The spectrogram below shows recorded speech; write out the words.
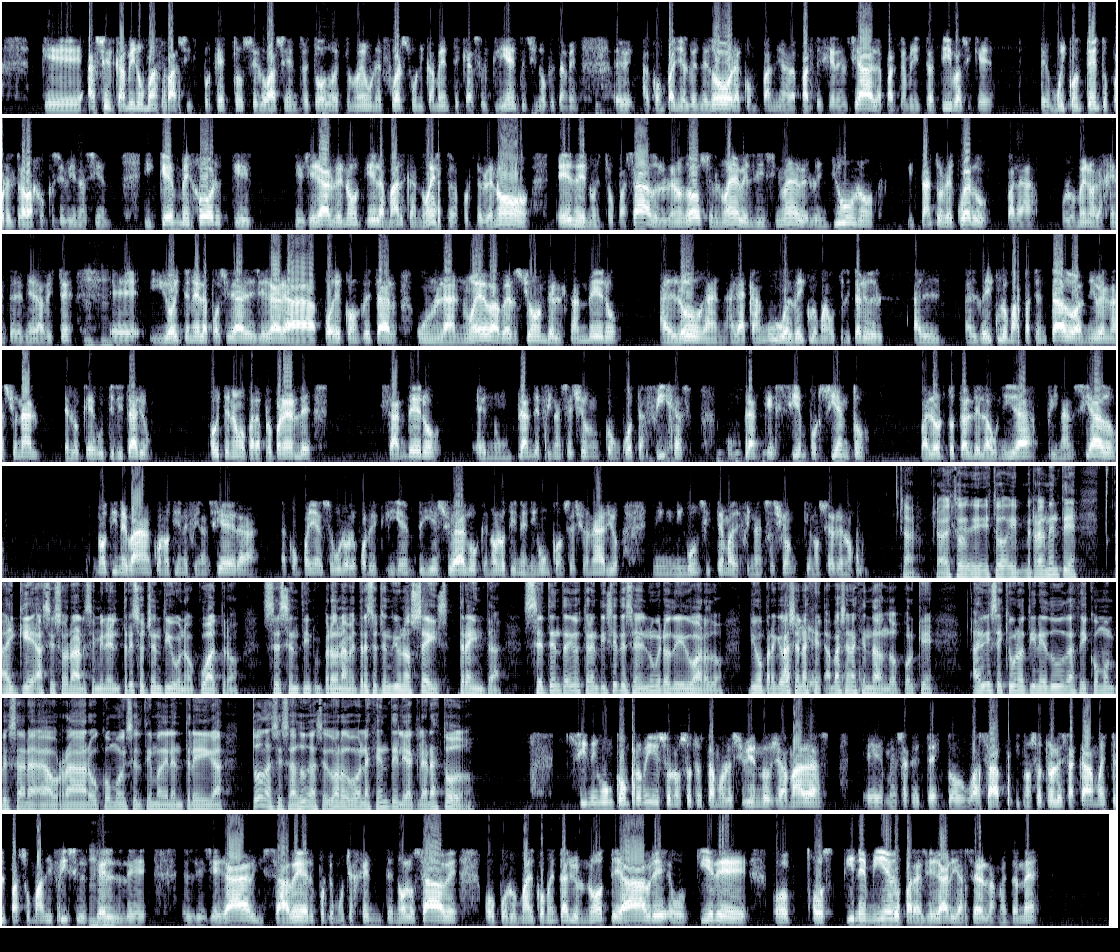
que hace el camino más fácil, porque esto se lo hace entre todos. Esto no es un esfuerzo únicamente que hace el cliente, sino que también eh, acompaña al vendedor, acompaña a la parte gerencial, la parte administrativa, así que eh, muy contento por el trabajo que se viene haciendo. Y qué es mejor que, que llegar Renault, que la marca nuestra, porque Renault es de nuestro pasado, el Renault 12, el 9, el 19, el 21, y tanto recuerdo para por lo menos la gente de mi edad, ¿viste? Eh, y hoy tener la posibilidad de llegar a poder concretar un, la nueva versión del Sandero al Logan, a la Kangoo, al vehículo más utilitario, del, al, al vehículo más patentado a nivel nacional en lo que es utilitario. Hoy tenemos para proponerle Sandero en un plan de financiación con cuotas fijas, un plan que es 100% valor total de la unidad financiado no tiene banco, no tiene financiera, la compañía de seguro lo pone el cliente y eso es algo que no lo tiene ningún concesionario ni ningún sistema de financiación que no sea Renault. Claro, claro, esto, eh, esto eh, realmente hay que asesorarse. Mire, el 381 4 60, perdóname, 381 6 30 72 37 es el número de Eduardo. Digo para que vayan, vayan agendando, porque hay veces que uno tiene dudas de cómo empezar a ahorrar o cómo es el tema de la entrega todas esas dudas, Eduardo, vos a la gente le aclarás todo. Sin ningún compromiso, nosotros estamos recibiendo llamadas, eh, mensajes de texto, WhatsApp, y nosotros le sacamos, este es el paso más difícil que es el de, el de llegar y saber, porque mucha gente no lo sabe, o por un mal comentario no te abre, o quiere, o, o tiene miedo para llegar y hacerla, ¿me entendés?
